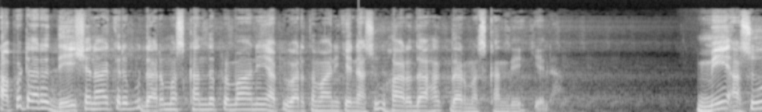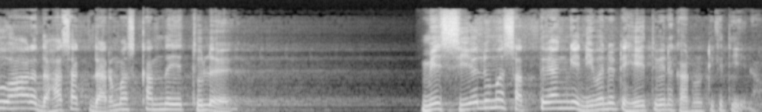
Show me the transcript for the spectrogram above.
අපට අර දේශනා කරපු ධර්මස්කන්ධ ප්‍රමාණය අපි වර්තමානිකය නසූ හාරදාහක් ධර්මස්කන්දය කියලා. මේ අසූහාර දහසක් ධර්මස්කන්දය තුළ මේ සියලුම සත්වයන්ගේ නිවනට හේතුවෙන කරුණු ටික තියෙනවා.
